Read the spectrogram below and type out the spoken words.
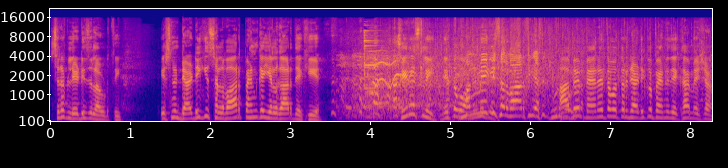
सिर्फ़ लेडीज़ अलाउड थी। इसने डैडी की सलवार पहन के यलगार देखी है। सीरियसली नहीं तो मम्मी की सलवार थी ऐसे झूठ अबे मैंने तो वो तेरे डैडी को पहने देखा हमेशा।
